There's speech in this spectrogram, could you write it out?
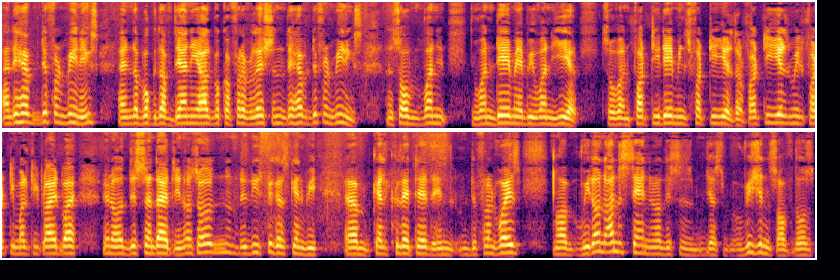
and they have different meanings. And the book of Daniel, book of Revelation, they have different meanings. And so one one day may be one year. So one forty day means forty years, or forty years means forty multiplied by you know this and that. You know, so these figures can be um, calculated in different ways. Uh, we don't understand. You know, this is just visions of those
